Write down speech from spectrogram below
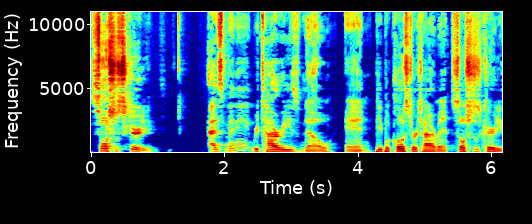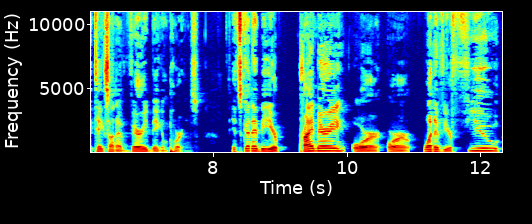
Social Security. As many retirees know, and people close to retirement, Social Security takes on a very big importance. It's going to be your primary or or one of your few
